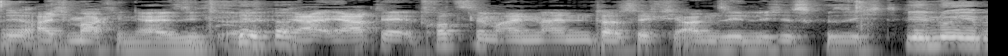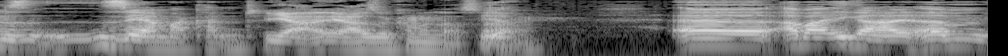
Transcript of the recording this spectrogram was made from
ja. Ah, ich mag ihn, ja. Er sieht, äh, ja. er hat ja trotzdem ein, ein tatsächlich ansehnliches Gesicht. ja, nur eben sehr markant. Ja, ja, so kann man das sagen. Äh, aber egal, ähm,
